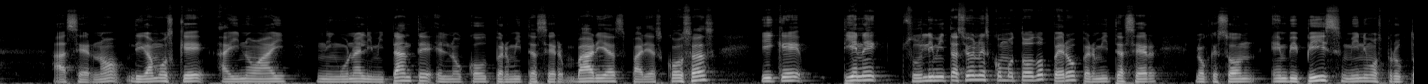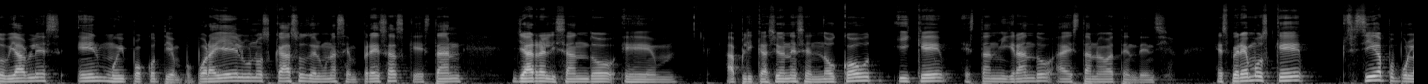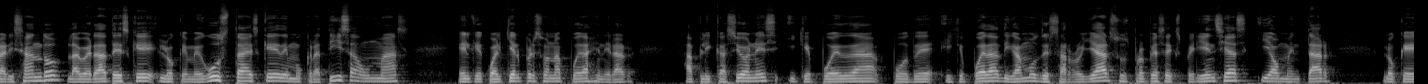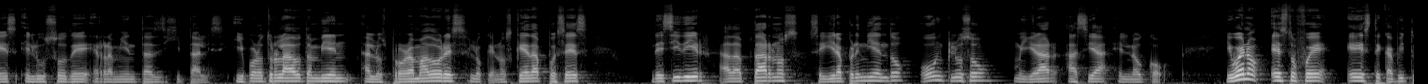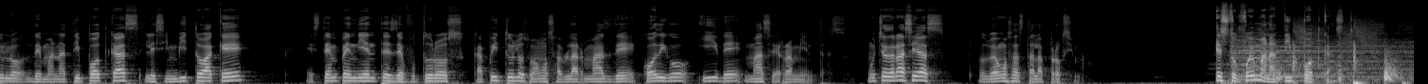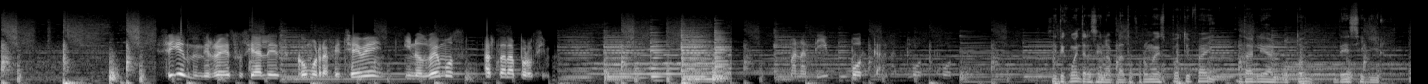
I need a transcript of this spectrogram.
hacer, ¿no? Digamos que ahí no hay ninguna limitante, el no code permite hacer varias, varias cosas y que tiene sus limitaciones como todo, pero permite hacer lo que son MVPs, mínimos productos viables, en muy poco tiempo. Por ahí hay algunos casos de algunas empresas que están ya realizando em, aplicaciones en no code y que están migrando a esta nueva tendencia. Esperemos que se siga popularizando. La verdad es que lo que me gusta es que democratiza aún más el que cualquier persona pueda generar aplicaciones y que pueda poder y que pueda digamos desarrollar sus propias experiencias y aumentar lo que es el uso de herramientas digitales. Y por otro lado también a los programadores lo que nos queda pues es decidir adaptarnos, seguir aprendiendo o incluso migrar hacia el no code. Y bueno, esto fue este capítulo de Manati Podcast. Les invito a que estén pendientes de futuros capítulos. Vamos a hablar más de código y de más herramientas. Muchas gracias. Nos vemos hasta la próxima. Esto fue Manati Podcast. Sígueme en mis redes sociales como Rafecheve y nos vemos hasta la próxima. Manati Podcast. Si te encuentras en la plataforma de Spotify, dale al botón de seguir.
